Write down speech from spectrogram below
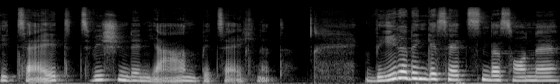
die Zeit zwischen den Jahren bezeichnet. Weder den Gesetzen der Sonne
